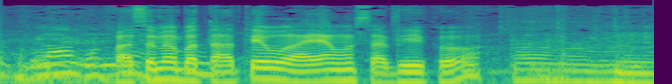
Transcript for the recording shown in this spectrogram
है। वैसे मैं बताते हुए आया हूँ सभी को। हाँ, हाँ, हम्म,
